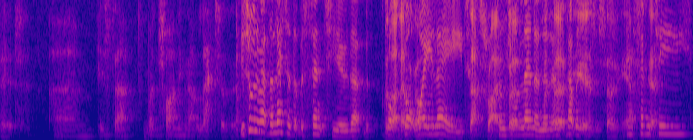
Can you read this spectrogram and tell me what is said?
bit um, is that when finding that letter that You're talking about the letter that was sent to you that was- got, got got- waylaid That's right, from for- John for- Lennon, for and that was so, in yes, yeah. seventy.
